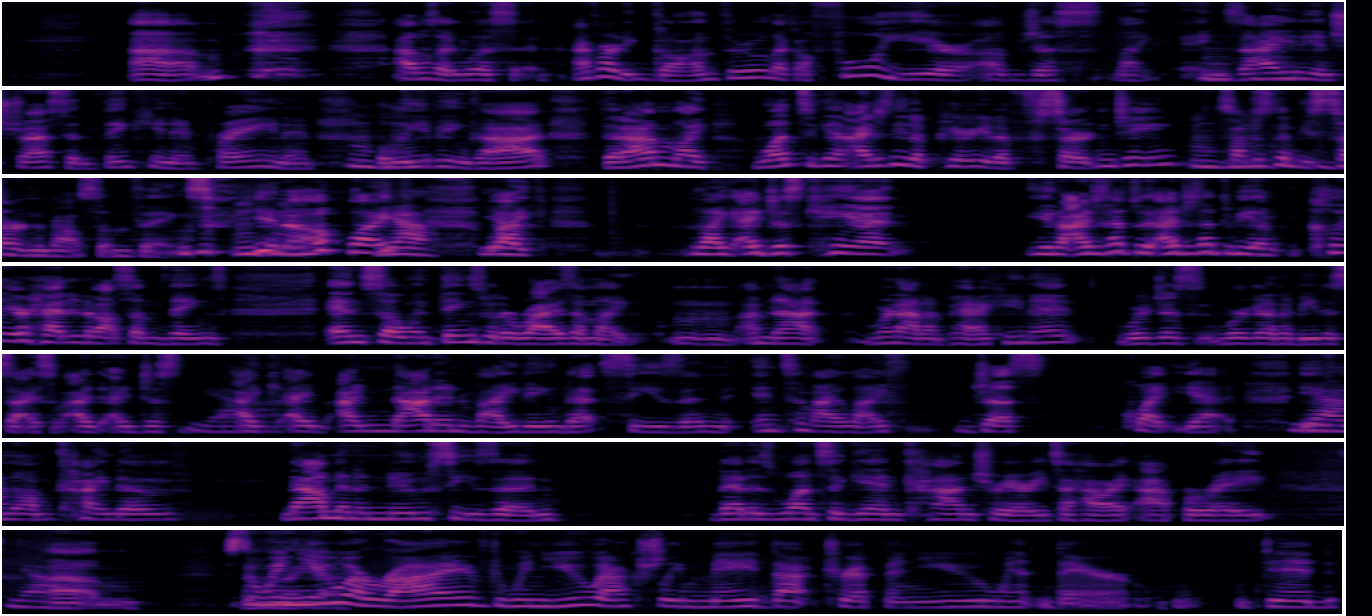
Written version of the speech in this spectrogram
um i was like listen i've already gone through like a full year of just like mm-hmm. anxiety and stress and thinking and praying and mm-hmm. believing god that i'm like once again i just need a period of certainty. So i'm just gonna be mm-hmm. certain about some things you know? Like Yeah. Yeah. like like i just can't you know i just have to i just have to be uh, clear headed about some things. And so when things would arise i'm like i'm not we're not unpacking it. We're just we're gonna be decisive. I, I just Yeah. I, I i'm not inviting that season into my life just quite yet Yeah. even though i'm kind of now i'm in a new season that is once again contrary to how i operate Yeah. um so when you yeah. arrived, when you actually made that trip and you went there, did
